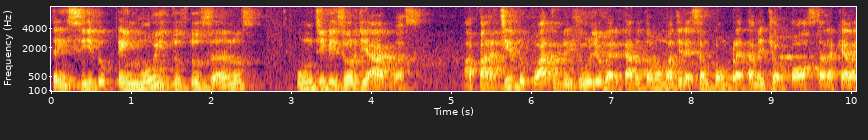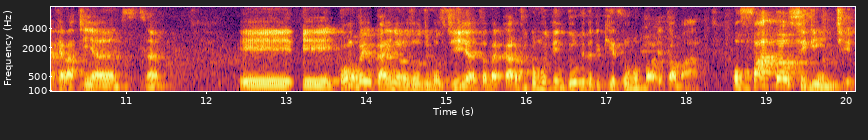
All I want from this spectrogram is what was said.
tem sido, em muitos dos anos, um divisor de águas a partir do 4 de julho, o mercado toma uma direção completamente oposta daquela que ela tinha antes. Né? E, e, como veio caindo nos últimos dias, o mercado ficou muito em dúvida de que rumo pode tomar. O fato é o seguinte:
